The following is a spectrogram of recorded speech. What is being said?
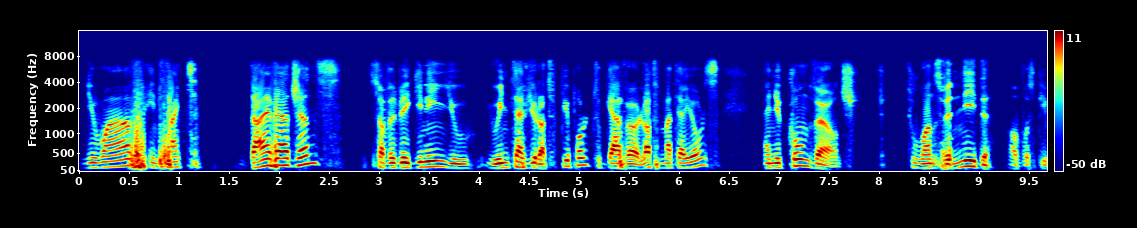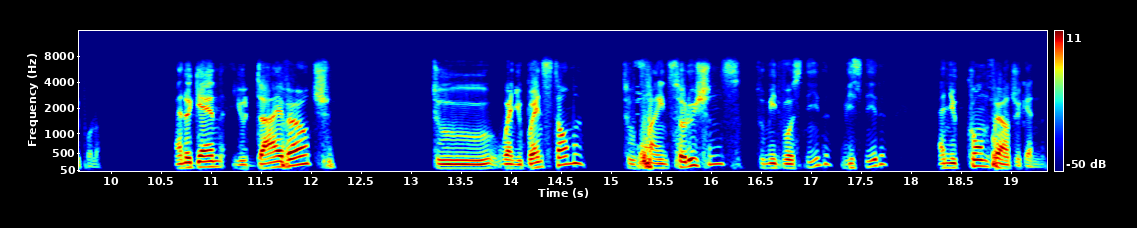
you have, in fact, divergence. So at the beginning, you, you interview a lot of people to gather a lot of materials and you converge towards the need of those people. And again, you diverge to when you brainstorm to find solutions to meet those need, this need, and you converge again.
